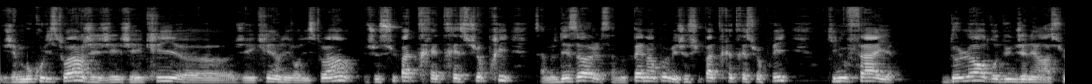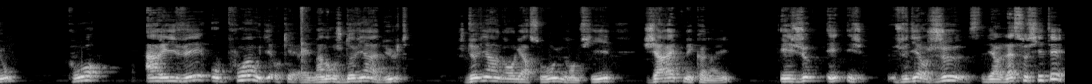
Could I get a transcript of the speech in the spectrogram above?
j'aime beaucoup l'histoire. J'ai écrit, euh, j'ai écrit un livre d'histoire. Je suis pas très très surpris. Ça me désole, ça me peine un peu, mais je suis pas très très surpris qu'il nous faille de l'ordre d'une génération pour arriver au point où dire ok, maintenant je deviens adulte, je deviens un grand garçon, une grande fille, j'arrête mes conneries et je et, je, veux dire je, c'est-à-dire la société,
